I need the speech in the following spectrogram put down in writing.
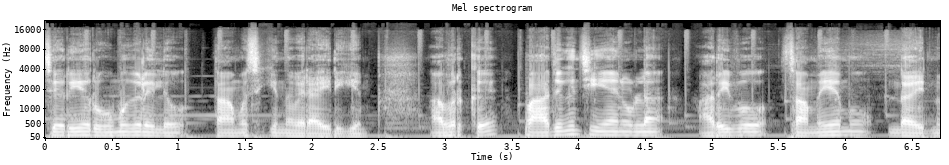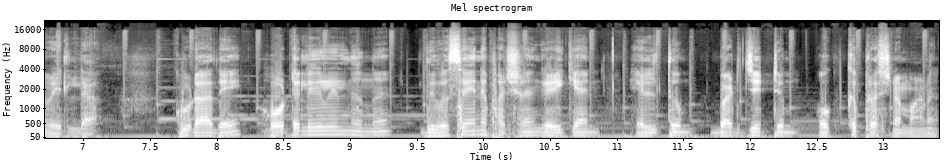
ചെറിയ റൂമുകളിലോ താമസിക്കുന്നവരായിരിക്കും. അവർക്ക് പാചകം ചെയ്യാനുള്ള അറിവോ സമയമോ ഉണ്ടായിരുന്നു വരില്ല കൂടാതെ ഹോട്ടലുകളിൽ നിന്ന് ദിവസേന ഭക്ഷണം കഴിക്കാൻ ഹെൽത്തും ബഡ്ജറ്റും ഒക്കെ പ്രശ്നമാണ്.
